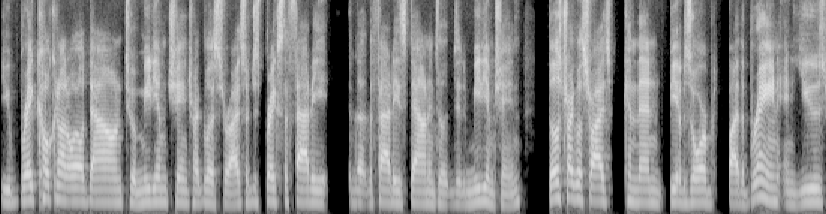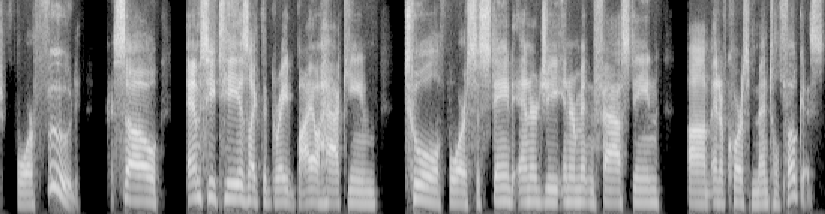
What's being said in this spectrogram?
you break coconut oil down to a medium chain triglyceride. So it just breaks the fatty the, the fatties down into the medium chain. Those triglycerides can then be absorbed by the brain and used for food. So MCT is like the great biohacking tool for sustained energy, intermittent fasting, um, and of course, mental focus.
